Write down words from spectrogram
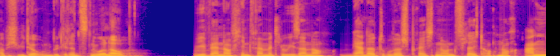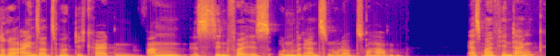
habe ich wieder unbegrenzten Urlaub. Wir werden auf jeden Fall mit Luisa noch mehr darüber sprechen und vielleicht auch noch andere Einsatzmöglichkeiten, wann es sinnvoll ist, unbegrenzten Urlaub zu haben. Erstmal vielen Dank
